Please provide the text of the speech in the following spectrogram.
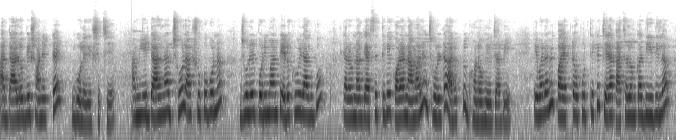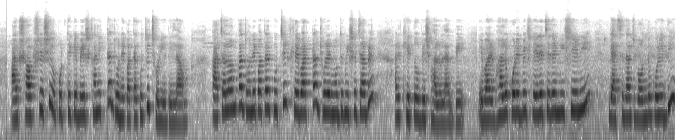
আর ডালও বেশ অনেকটাই গলে এসেছে। আমি এই ডালনার ঝোল আর শুকোবো না। ঝোলের পরিমাণটা এরকমই রাখব, কেননা গ্যাসের থেকে কড়া নামালে ঝোলটা আর একটু ঘন হয়ে যাবে। এবার আমি কয়েকটা উপর থেকে চেরা কাঁচা লঙ্কা দিয়ে দিলাম আর সবশেষে উপর থেকে বেশ খানিকটা ধনে পাতা কুচি ছড়িয়ে দিলাম। কাঁচা লঙ্কা, ধনে পাতার কুচির ফ্লেভারটা ঝোলের মধ্যে মিশে যাবে আর খেতেও বেশ ভালো লাগবে। এবার ভালো করে বেশ নেড়ে চেড়ে মিশিয়ে নিয়ে গ্যাসের আঁচ বন্ধ করে দিয়ে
